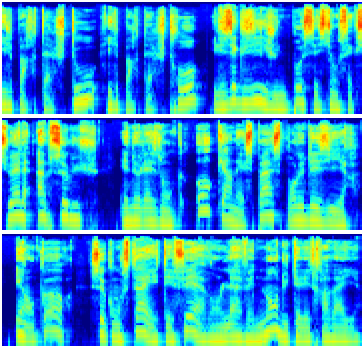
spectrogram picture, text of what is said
Ils partagent tout, ils partagent trop, ils exigent une possession sexuelle absolue et ne laissent donc aucun espace pour le désir. Et encore, ce constat a été fait avant l'avènement du télétravail.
